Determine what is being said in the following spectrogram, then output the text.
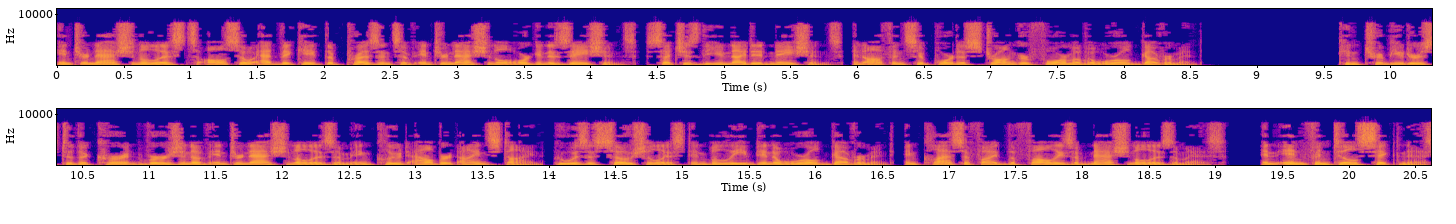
Internationalists also advocate the presence of international organizations, such as the United Nations, and often support a stronger form of a world government. Contributors to the current version of internationalism include Albert Einstein, who was a socialist and believed in a world government, and classified the follies of nationalism as an infantile sickness.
